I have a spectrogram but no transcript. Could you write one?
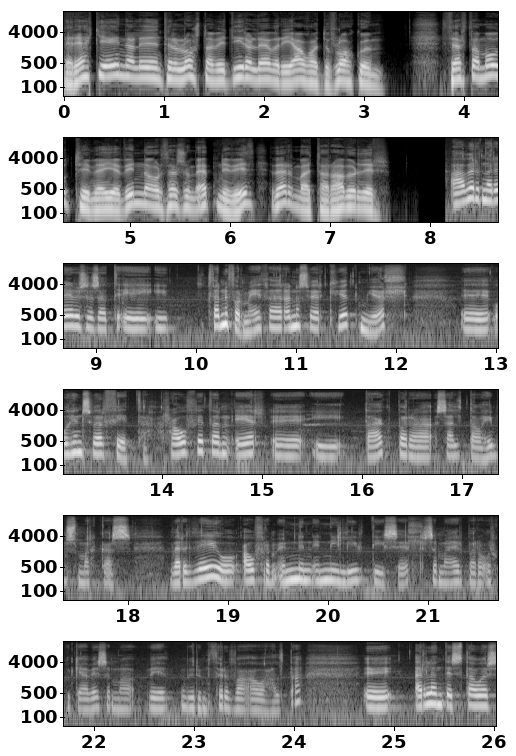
er ekki eina leiðin til að losna við dýralefur í áhættu flokkum. Þetta móti með ég vinna úr þessum efni við verðmættar afurðir. Afurðnar eru sem sagt í, í tvennuformi, það er annars vegar kjötmjöl uh, og hins vegar feta. Ráfetan er uh, í dag bara selda á heimsmarkasverði og áfram unnin inn í lífdísil sem er bara orkugjafi sem við mjögum þurfa á að halda. Uh, Erlendis þá er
